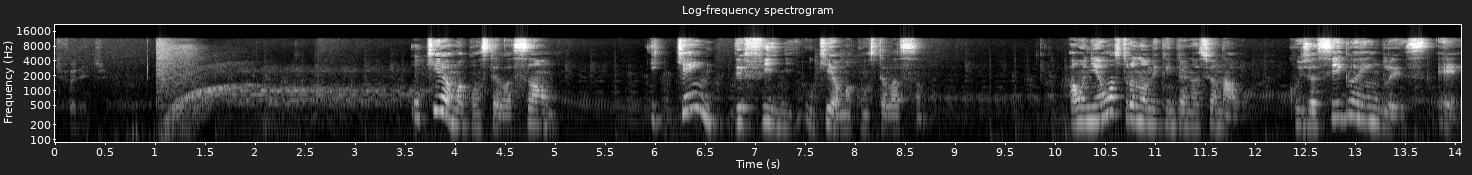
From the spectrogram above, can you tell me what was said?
diferente. O que é uma constelação? E quem define o que é uma constelação? A União Astronômica Internacional, cuja sigla em inglês é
